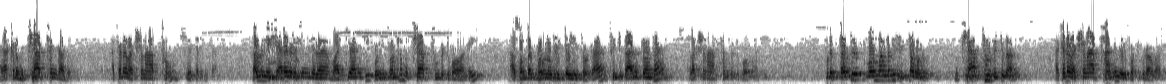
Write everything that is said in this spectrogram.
అది అక్కడ ముఖ్యార్థం కాదు. అక్కడ లక్షణార్థం స్వీకరించాలి. కాబట్టి మీకు తేడా తెలిసింది కదా వాక్యానికి కొన్ని చోట్ల ముఖ్యార్థం పెట్టుకోవాలి. ఆ సందర్భంలో ఫిట్ అయ్యే చోట ఫిట్ కాని చోట లక్షణార్థం పెట్టుకోవాలి. ఇప్పుడు తత్వం అన్నది ఫిట్ అవ్వదు. ముఖ్యార్థం ఫిట్ కాదు. అక్కడ రక్షణార్థాన్ని మీరు పట్టుకురావాలి.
